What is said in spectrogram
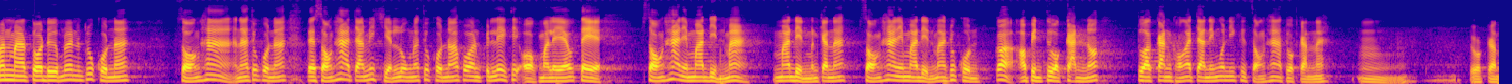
มันมาตัวเดิมด้วยนะทุกคนนะสองห้านะทุกคนนะ แต่สองห้าอาจารย์ไม่เขียนลงนะทุกคนนะ เพราะมันเป็นเลขที่ออกมาแล้ว แต่สองห้าเนี่ยมาเด่นมาก มาเด่นเหมือนกันนะสองห้าเนี่ยมาเด่นมากทุกคน ก็เอาเป็นตัวกันเนาะตัวกันของอาจารย์ในงวดนี้คือสองห้าตัวกันนะ อืม ตัวกัน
